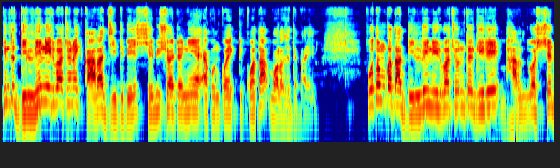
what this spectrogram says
কিন্তু দিল্লি নির্বাচনে কারা জিতবে সে বিষয়টা নিয়ে এখন কয়েকটি কথা বলা যেতে পারে। প্রথম কথা, দিল্লি নির্বাচনকে ঘিরে ভারতবর্ষের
